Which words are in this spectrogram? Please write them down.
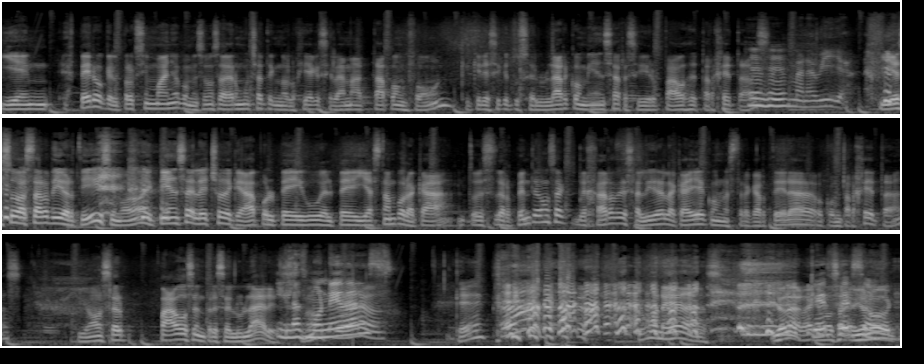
y en, espero que el próximo año comencemos a ver mucha tecnología que se llama Tap on Phone, que quiere decir que tu celular comience a recibir pagos de tarjetas. Maravilla. Y eso va a estar divertidísimo, ¿no? Y piensa el hecho de que Apple Pay y Google Pay ya están por acá. Entonces, de repente vamos a dejar de salir a la calle con nuestra cartera o con tarjetas y vamos a hacer pagos entre celulares. ¿Y las monedas? ¿Qué? ¿Qué monedas? Yo la verdad que no, sé, yo no,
